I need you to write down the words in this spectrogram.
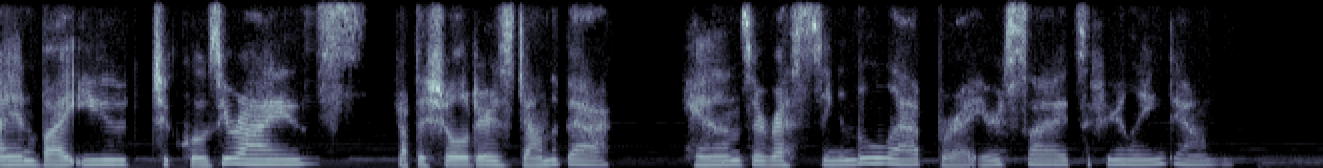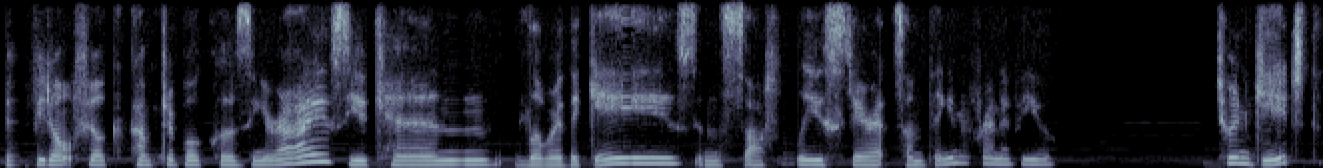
I invite you to close your eyes, drop the shoulders down the back. Hands are resting in the lap or at your sides if you're laying down. If you don't feel comfortable closing your eyes, you can lower the gaze and softly stare at something in front of you. To engage the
